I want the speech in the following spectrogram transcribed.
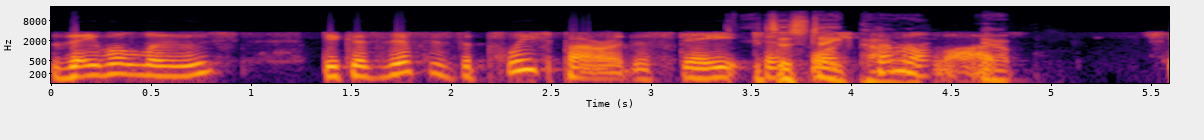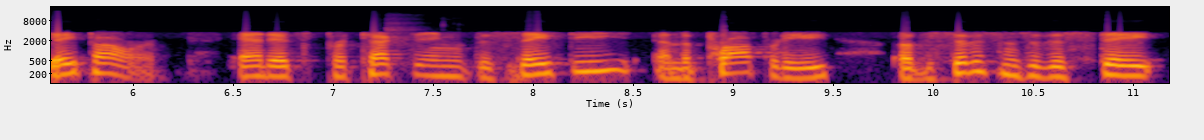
They will lose because this is the police power of the state It's to a state power. criminal laws. Yep. State power, and it's protecting the safety and the property of the citizens of this state.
